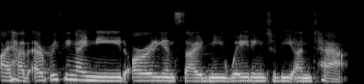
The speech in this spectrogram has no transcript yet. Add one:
i have everything i need already inside me waiting to be untapped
